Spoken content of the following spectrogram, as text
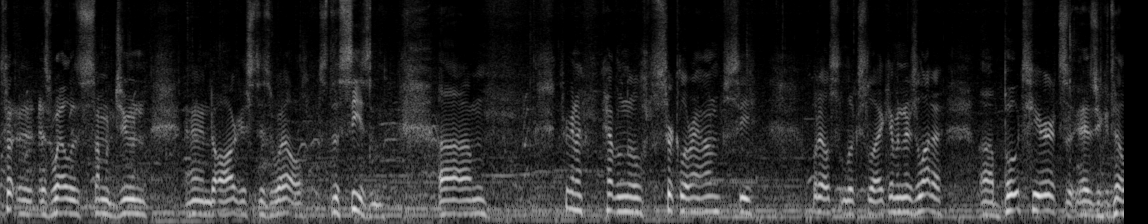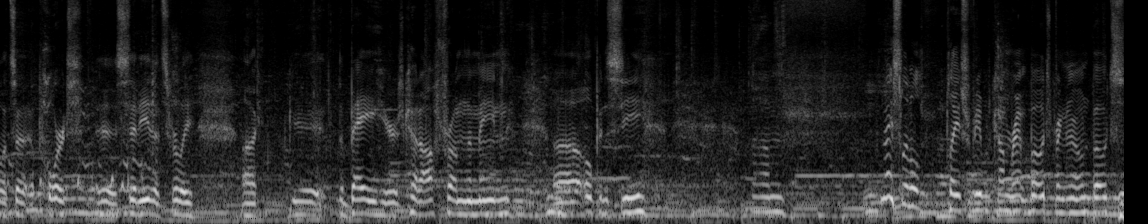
so, uh, as well as some of June and August as well. It's the season. Um, so we're gonna have a little circle around, see what else it looks like. I mean, there's a lot of uh, boats here. It's as you can tell, it's a port uh, city that's really Uh, the bay here is cut off from the main uh, open sea. Um, nice little place for people to come rent boats, bring their own boats.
